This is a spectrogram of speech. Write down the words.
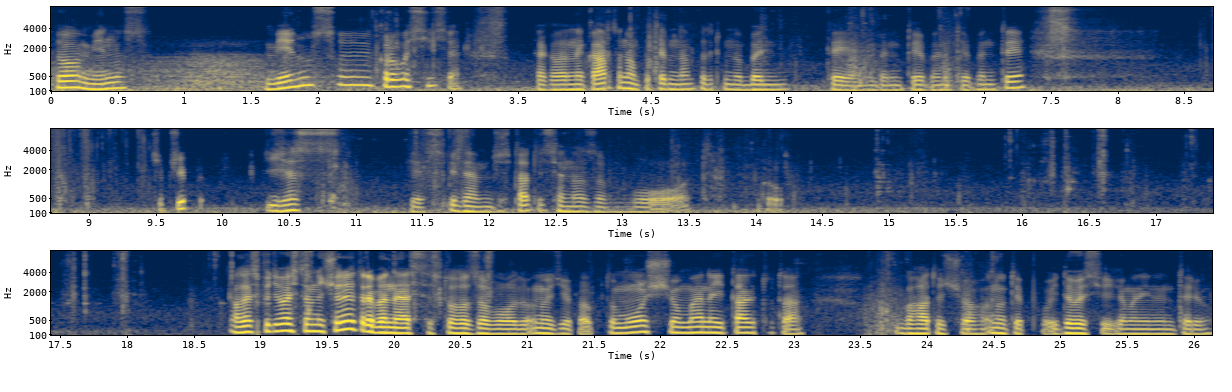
Все, мінус. Мінус е, кровосіся. Так, але не карту нам потрібно, нам потрібно бенти. Бенти, бенти, бенти. Чіп-чіп. Єс. Єс. Ідемо дістатися на завод. Go. Але сподіваюся, там нічого не треба нести з того заводу. Ну, типа, тому що в мене і так тут багато чого. Ну, типу, і дивись, скільки в мене інвентарю.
